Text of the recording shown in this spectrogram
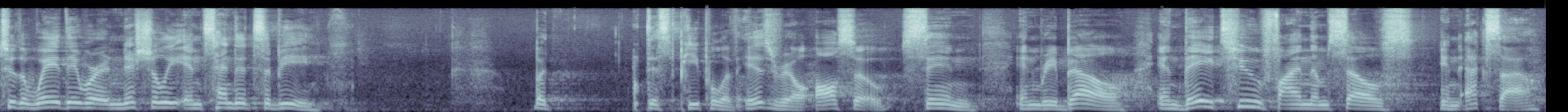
to the way they were initially intended to be. But this people of Israel also sin and rebel, and they too find themselves in exile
